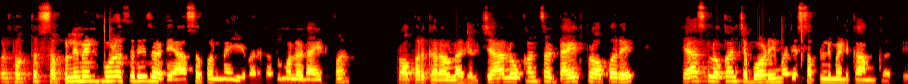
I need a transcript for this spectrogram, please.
पण फक्त सप्लिमेंटमुळेच रिझल्ट आहे असं पण नाही आहे बरं का. तुम्हाला डाएट पण प्रॉपर करावं लागेल. ज्या लोकांचं डाएट प्रॉपर आहे त्याच लोकांच्या बॉडीमध्ये सप्लिमेंट काम करते.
